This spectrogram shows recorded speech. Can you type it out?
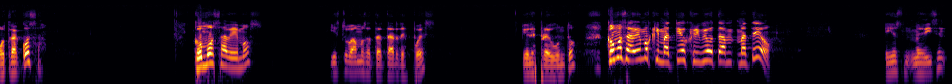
Otra cosa, ¿cómo sabemos? Y esto vamos a tratar después. Yo les pregunto, ¿cómo sabemos que Mateo escribió Mateo? Ellos me dicen,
